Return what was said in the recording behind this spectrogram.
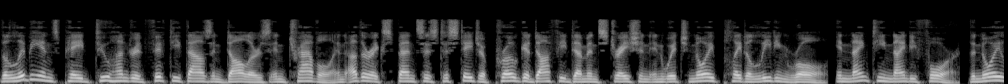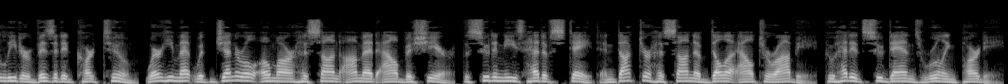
The Libyans paid $250,000 in travel and other expenses to stage a pro-Gaddafi demonstration in which Noi played a leading role. In 1994, the Noi leader visited Khartoum, where he met with General Omar Hassan Ahmed al-Bashir, the Sudanese head of state and Dr. Hassan Abdullah al-Turabi, who headed Sudan's ruling party.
